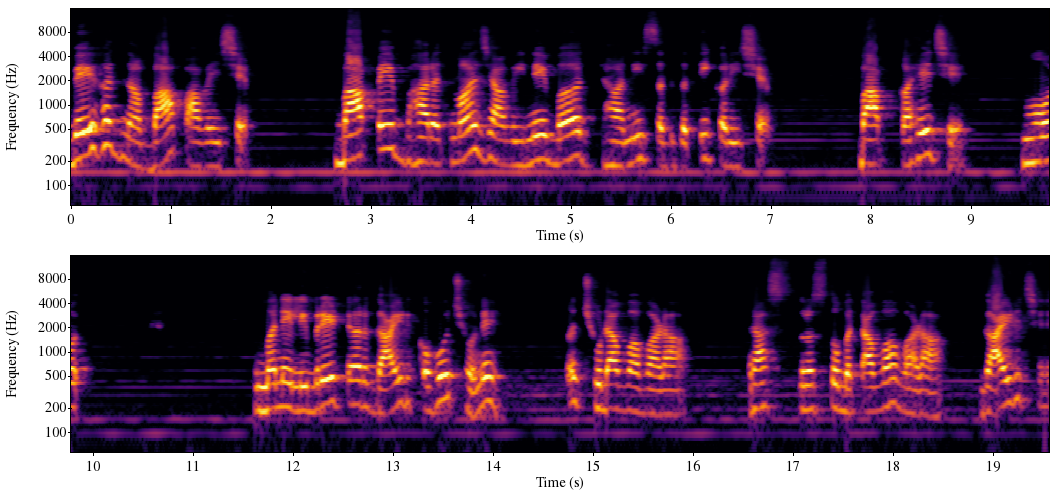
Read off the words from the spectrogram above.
બેહદના બાપ આવે છે. બાપે ભારતમાં જ આવીને બધાની સદગતિ કરી છે. બાપ કહે છે, "મ- મને લિબરેટર ગાઈડ કહો છો ને? છોડાવવા વાળા રસ્તો બતાવવા વાળા ગાઈડ છે.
